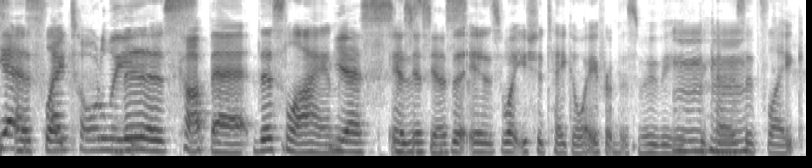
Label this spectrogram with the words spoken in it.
yes, it's like I totally this- caught that. This line, Yes, yes, is yes, yes. the- is what you should take away from this movie because Mm-hmm. it's like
